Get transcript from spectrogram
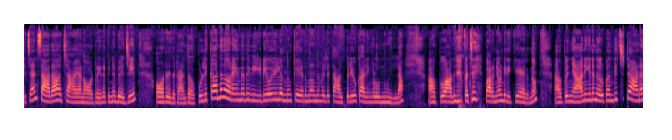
ഇച്ചാൻ സാധാ ചായയാണ് ഓർഡർ ചെയ്തത്. പിന്നെ ബജിയും ഓർഡർ ചെയ്തിട്ടാണ് കേട്ടോ പുള്ളിക്കാരനെന്ന് പറയുന്നത് വീഡിയോയിലൊന്നും കയറുന്നൊന്നും വലിയ താല്പര്യവും കാര്യങ്ങളോ ഒന്നും ഇല്ല. അപ്പോൾ അതിനെപ്പറ്റി പറഞ്ഞുകൊണ്ടിരിക്കുകയായിരുന്നു അപ്പോൾ ഞാനിങ്ങനെ നിർബന്ധിച്ചിട്ടാണ്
